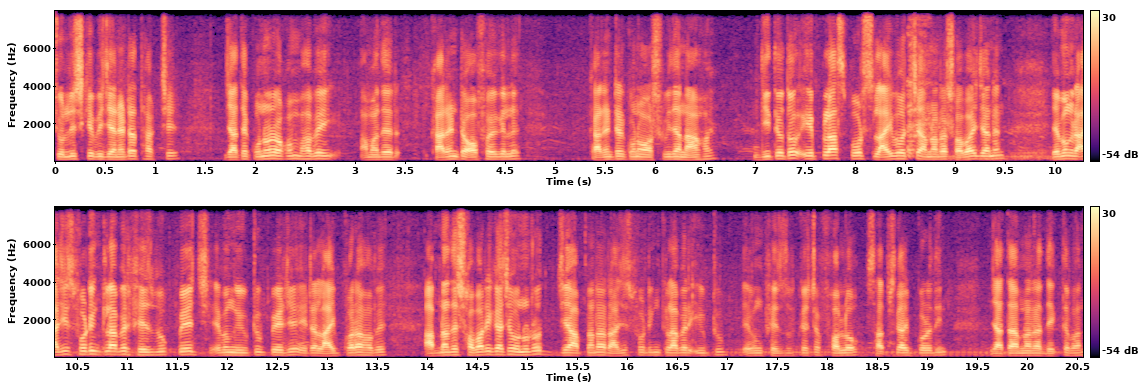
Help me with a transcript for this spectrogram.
চল্লিশ কেবি জেনারেটর থাকছে। যাতে কোনো রকমভাবেই আমাদের কারেন্ট অফ হয়ে গেলে কারেন্টের কোনো অসুবিধা না হয়। দ্বিতীয়ত এ প্লাস স্পোর্টস লাইভ হচ্ছে, আপনারা সবাই জানেন। এবং রাজি স্পোর্টিং ক্লাবের ফেসবুক পেজ এবং ইউটিউব পেজে এটা লাইভ করা হবে। আপনাদের সবারই কাছে অনুরোধ যে আপনারা রাজি স্পোর্টিং ক্লাবের ইউটিউব এবং ফেসবুক পেজটা ফলো সাবস্ক্রাইব করে দিন, যাতে আপনারা দেখতে পান।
